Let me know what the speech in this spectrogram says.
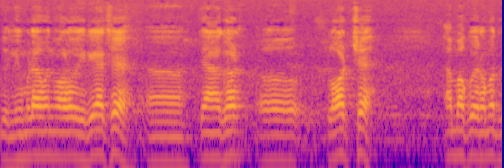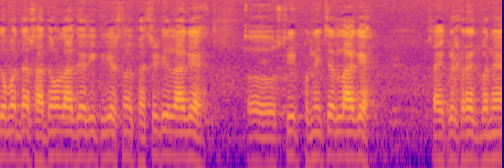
જે લીમડાવનવાળો એરિયા છે ત્યાં આગળ પ્લોટ છે. એમાં કોઈ રમતગમતના સાધનો લાગે રિક્રિએશનલ ફેસિલિટી લાગે સ્ટ્રીટ ફર્નિચર લાગે, સાયકલ ટ્રેક બને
